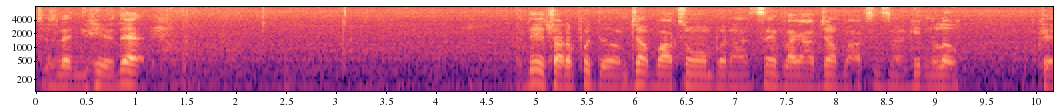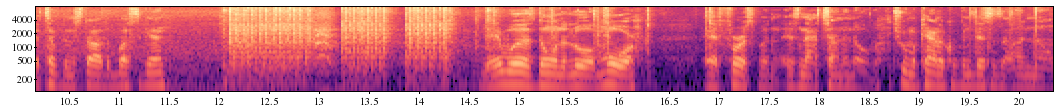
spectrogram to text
Just letting you hear that. I did try to put the um, jump box on, but uh, it seems like our jump box is uh, getting low. Okay, attempting to start the bus again. Yeah, it was doing a little more at first, but it's not turning over. True mechanical conditions are unknown.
